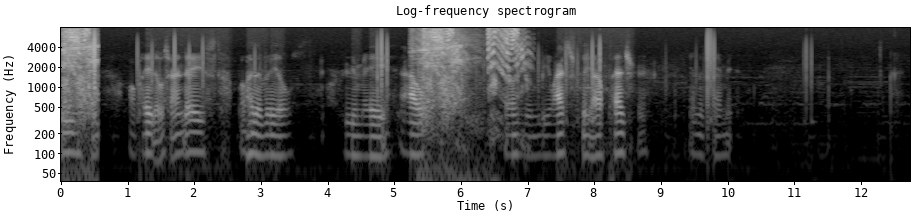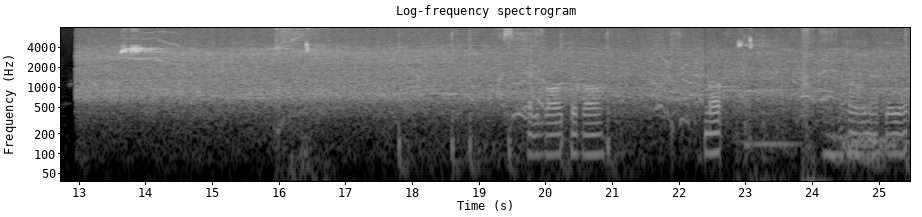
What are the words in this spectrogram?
release on pay those certain days. Have the videos already made out, so it be watched for your pleasure, entertainment. Get the ball, tip ball. Come up. Over nice layup.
